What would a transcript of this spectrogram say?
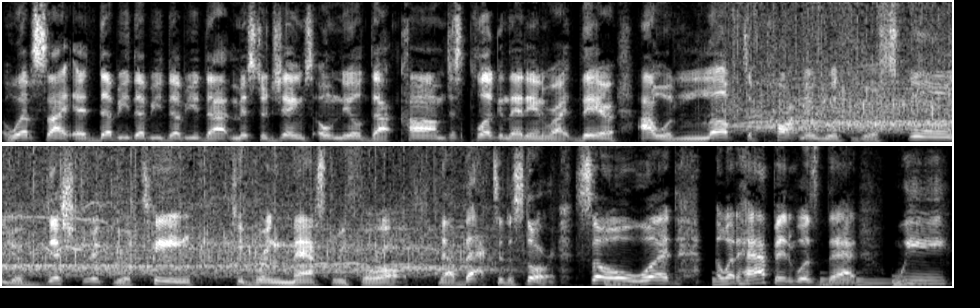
website at www.mrjamesoneal.com. Just plugging that in right there. I would love to partner with your school, your district, your team to bring mastery for all. Now back to the story. So what what happened was that we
